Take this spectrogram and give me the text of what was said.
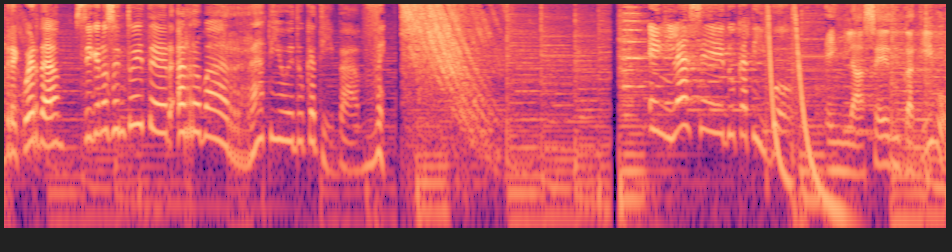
Recuerda, síguenos en Twitter, arroba Radio Educativa V. Enlace Educativo. Enlace Educativo.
